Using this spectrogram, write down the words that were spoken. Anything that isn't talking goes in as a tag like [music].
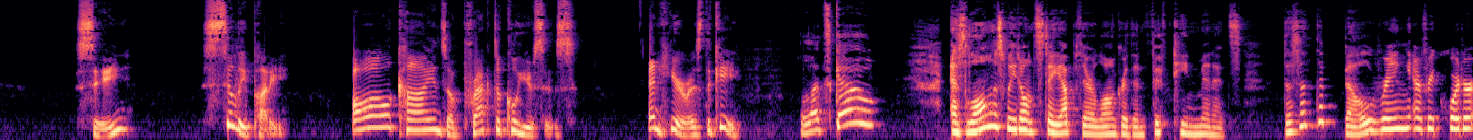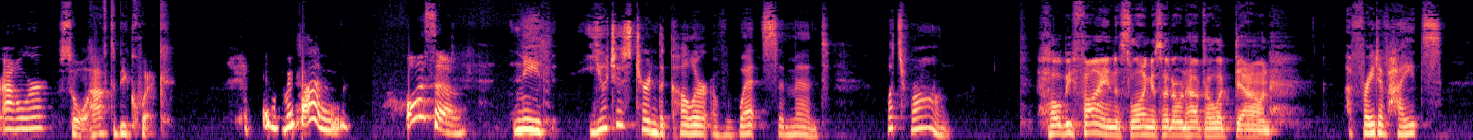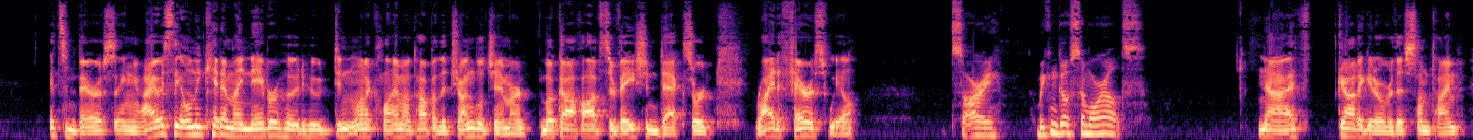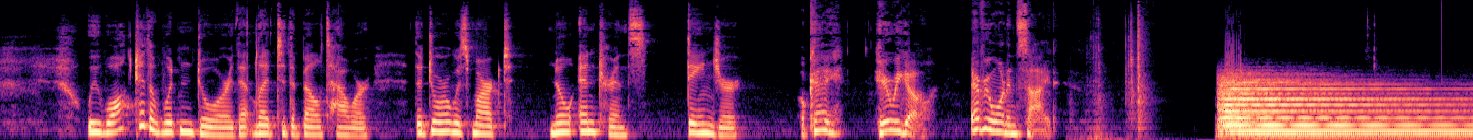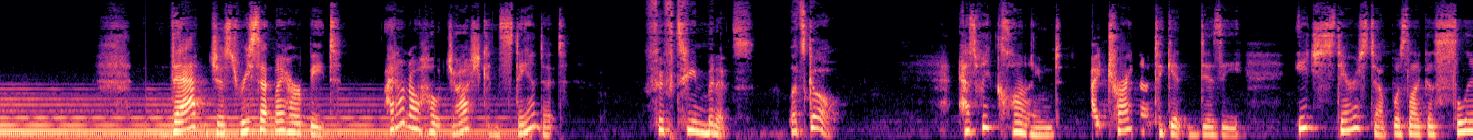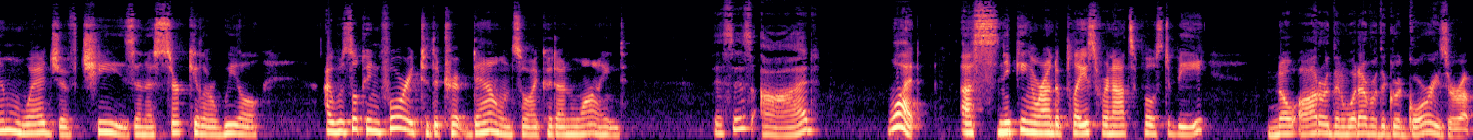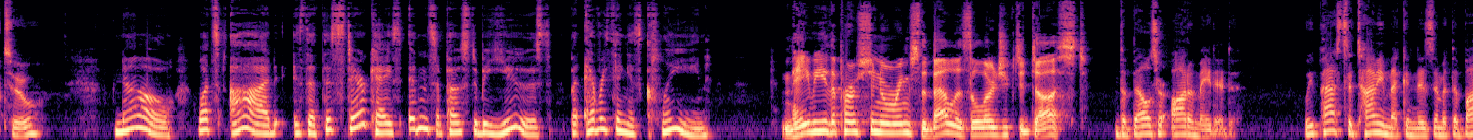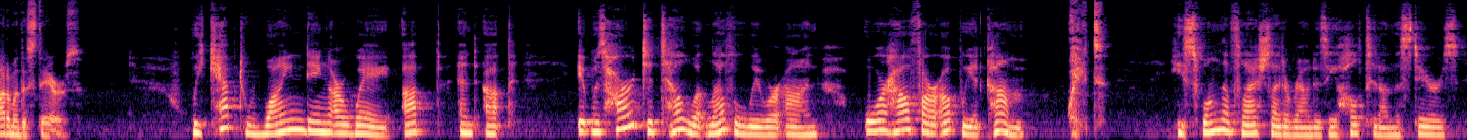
See? Silly putty. All kinds of practical uses. And here is the key. Let's go. As long as we don't stay up there longer than 15 minutes, doesn't the bell ring every quarter hour? So we'll have to be quick. It'll be fun. Awesome. Neith, you just turned the color of wet cement. What's wrong? I'll be fine as long as I don't have to look down. Afraid of heights? It's embarrassing. I was the only kid in my neighborhood who didn't want to climb on top of the jungle gym or look off observation decks or ride a Ferris wheel. Sorry. We can go somewhere else. Nah, I've got to get over this sometime. We walked to the wooden door that led to the bell tower. The door was marked No Entrance, Danger. Okay, here we go. Everyone inside. That just reset my heartbeat. I don't know how Josh can stand it. 15 minutes. Let's go. As we climbed, I tried not to get dizzy. Each stair step was like a slim wedge of cheese in a circular wheel. I was looking forward to the trip down so I could unwind. This is odd. What? Us sneaking around a place we're not supposed to be? No odder than whatever the Grigoris are up to. No, what's odd is that this staircase isn't supposed to be used, but everything is clean. Maybe the person who rings the bell is allergic to dust. The bells are automated. We passed a timing mechanism at the bottom of the stairs. We kept winding our way up and up. It was hard to tell what level we were on or how far up we had come. Wait. He swung the flashlight around as he halted on the stairs.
